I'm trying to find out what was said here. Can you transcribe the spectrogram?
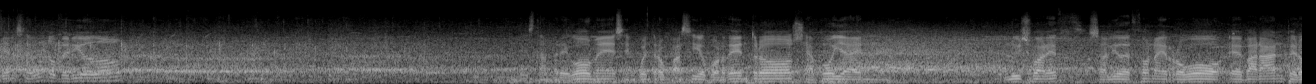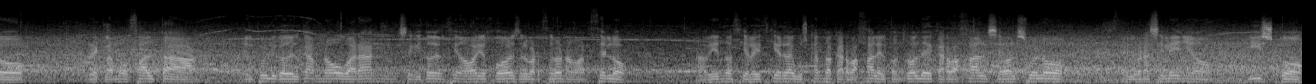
del segundo periodo. André Gómez, encuentra un pasillo por dentro, se apoya en Luis Suárez, salió de zona y robó eh, Barán, pero reclamó falta el público del Camp Nou. Barán se quitó de encima a varios jugadores del Barcelona. Marcelo abriendo hacia la izquierda buscando a Carvajal. El control de Carvajal se va al suelo el brasileño. Isco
